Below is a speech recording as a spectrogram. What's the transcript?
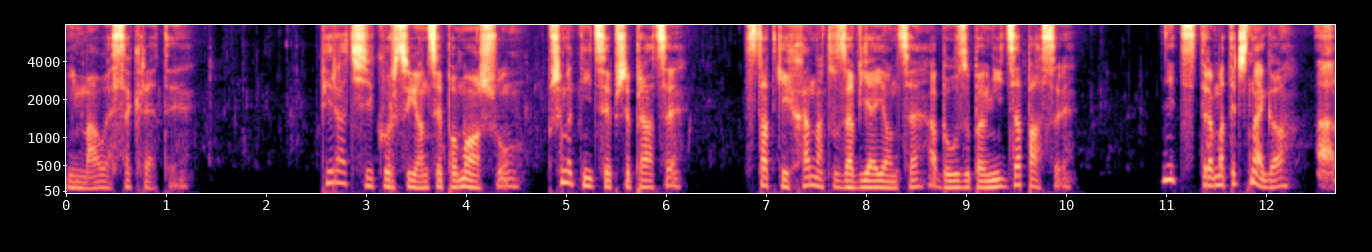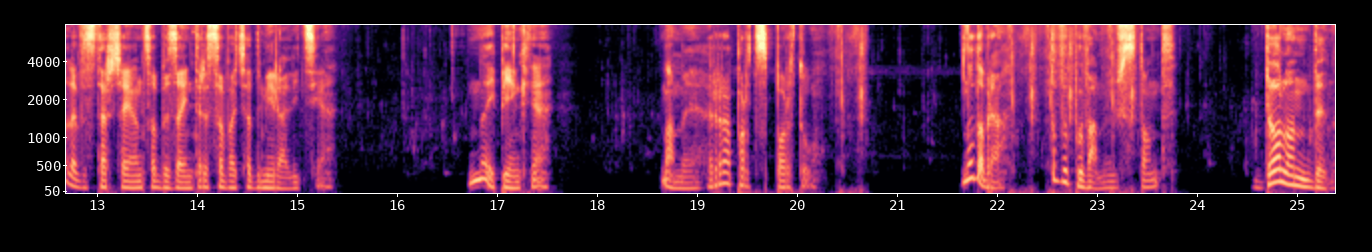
i małe sekrety. Piraci kursujący po morzu, przemytnicy przy pracy, statki Hanatu zawijające, aby uzupełnić zapasy. Nic dramatycznego, ale wystarczająco, by zainteresować admiralicję. No i pięknie. Mamy raport sportu. No dobra, to wypływamy już stąd. Do Londynu.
